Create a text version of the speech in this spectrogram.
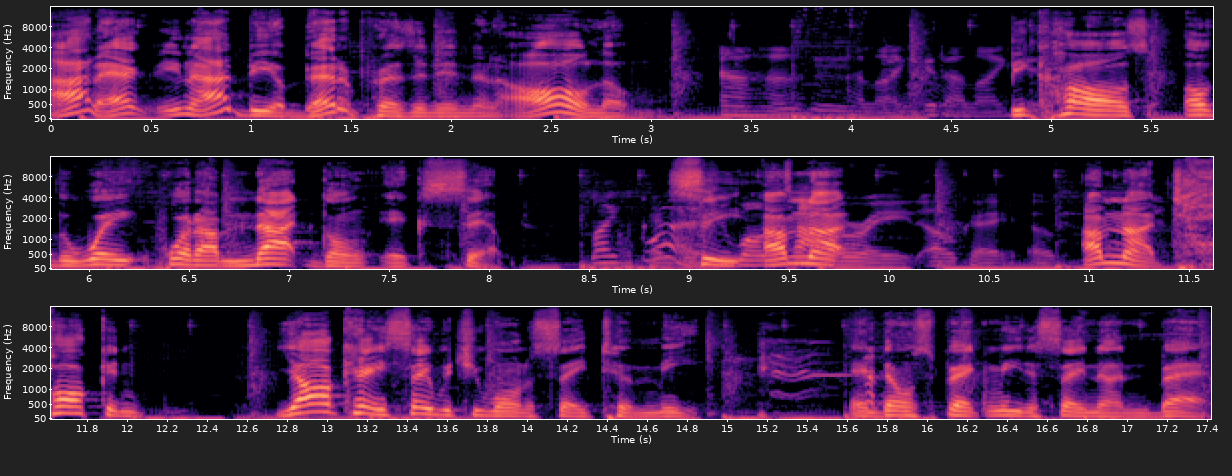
I'd act, you know, I'd be a better president than all of them I like it. Because of the way what I'm not gonna accept. it. Like what? See, You won't I'm not. Okay. okay. I'm not talking. Y'all can't say what you want to say to me, and don't expect me to say nothing back.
